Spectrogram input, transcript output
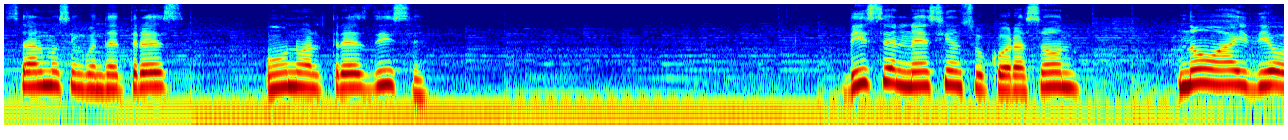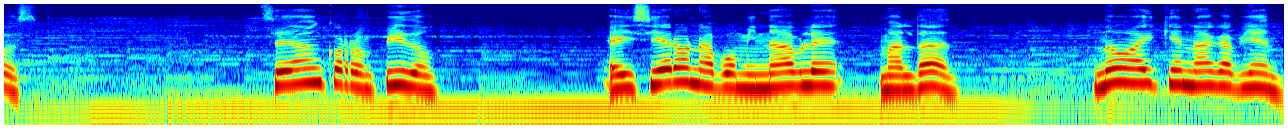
Salmo 53, 1 al 3 dice, Dice el necio en su corazón, no hay Dios. Se han corrompido e hicieron abominable maldad. No hay quien haga bien.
